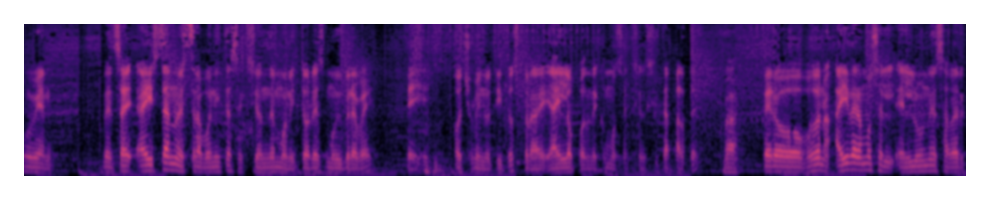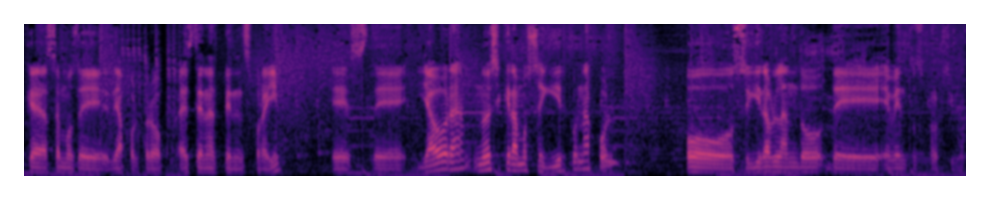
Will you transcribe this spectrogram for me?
Muy bien. Pues ahí está nuestra bonita sección de monitores muy breve, de 8 minutitos, pero ahí, lo pondré como seccióncita aparte. Va. Pero pues bueno, ahí veremos el, lunes a ver qué hacemos de, de Apple, pero estén pendientes por ahí. Este, y ahora, no sé si queramos seguir con Apple o seguir hablando de eventos próximos.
